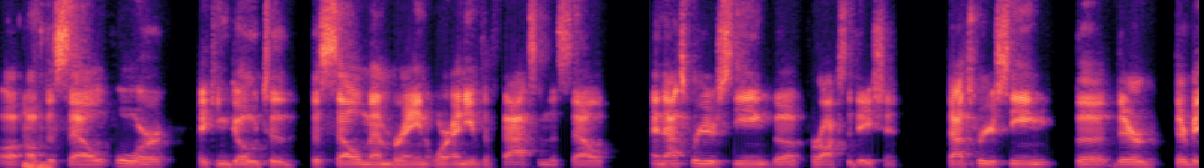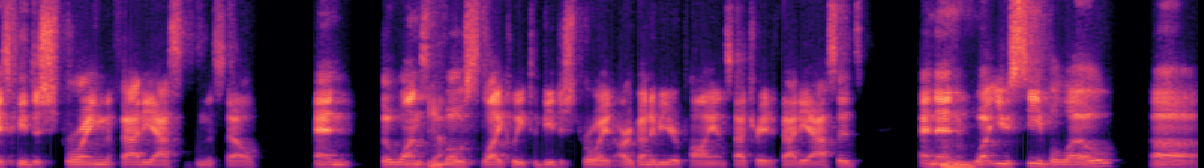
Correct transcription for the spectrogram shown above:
uh, mm-hmm. of the cell, or it can go to the cell membrane or any of the fats in the cell, and that's where you're seeing the peroxidation. That's where you're seeing the they're they're basically destroying the fatty acids in the cell, and the ones yeah. most likely to be destroyed are going to be your polyunsaturated fatty acids. And then mm-hmm. what you see below, uh,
